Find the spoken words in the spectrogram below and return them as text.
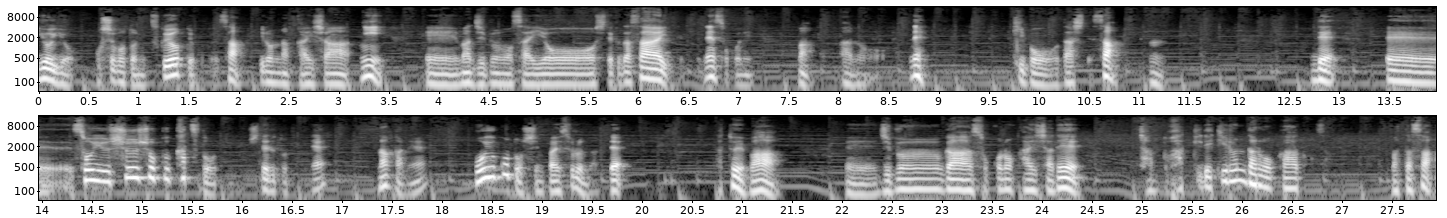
う、いよいよお仕事に就くよっていうことでさ、いろんな会社に、えー、まあ、自分を採用してくださいってってね、そこに、まあ、あの、ね、希望を出してさ、うん。で、えー、そういう就職活動してるときにね、なんかね、こういうことを心配するんだって。例えば、えー、自分がそこの会社でちゃんと発揮できるんだろうかとかさ、またさ、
